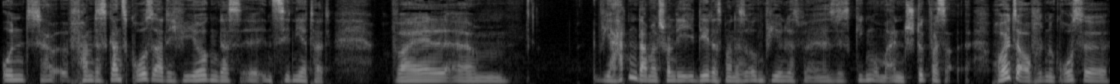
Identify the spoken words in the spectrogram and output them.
und fand es ganz großartig, wie Jürgen das äh, inszeniert hat. Weil ähm, wir hatten damals schon die Idee, dass man das irgendwie, dass man, also es ging um ein Stück, was heute auch eine große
